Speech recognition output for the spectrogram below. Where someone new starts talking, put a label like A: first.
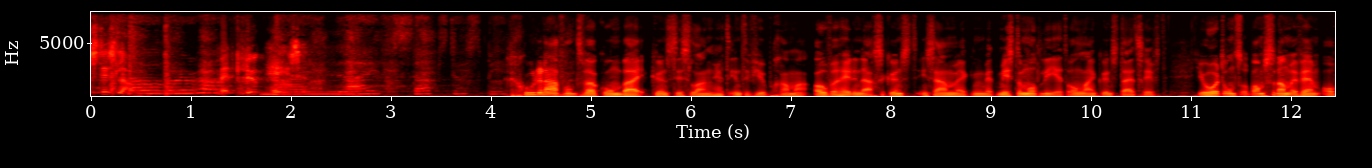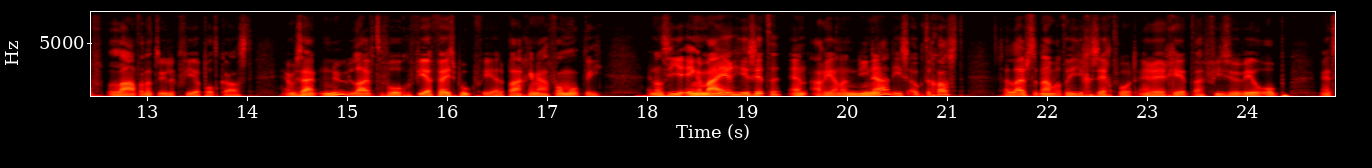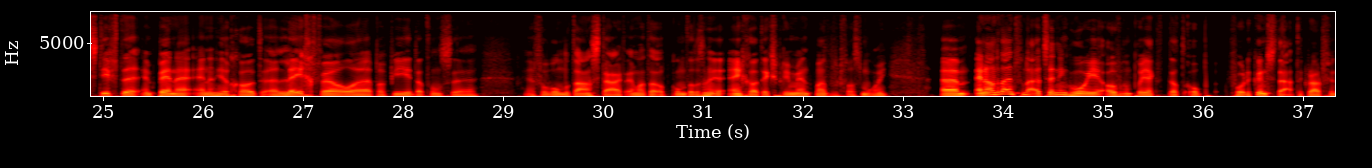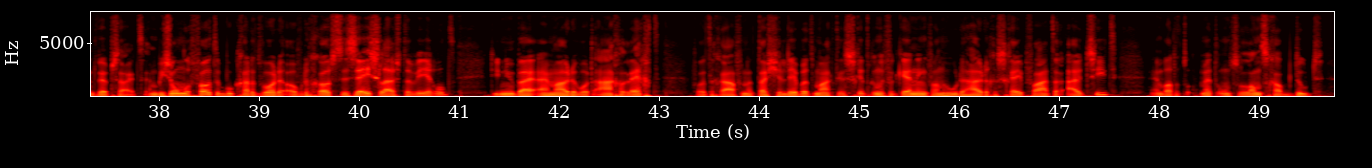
A: Kunst is Lang met Luc Hezen.
B: Goedenavond, welkom bij Kunst is Lang, het interviewprogramma over hedendaagse kunst in samenwerking met Mr. Motley, het online kunsttijdschrift. Je hoort ons op Amsterdam FM of later natuurlijk via podcast. En we zijn nu live te volgen via Facebook, via de pagina van Motley. En dan zie je Inge Meijer hier zitten en Ariane Nina, die is ook te gast. Zij luistert naar wat er hier gezegd wordt en reageert daar visueel op met stiften en pennen en een heel groot uh, leeg vel uh, papier dat ons uh, verwonderd aanstaart. En wat erop komt, dat is een, een groot experiment, maar het wordt vast mooi. Um, en aan het eind van de uitzending hoor je over een project dat op voor de kunst staat, de crowdfund website. Een bijzonder fotoboek gaat het worden over de grootste zeesluis ter wereld, die nu bij IJmuiden wordt aangelegd. Fotograaf Natasja Libbert maakt een schitterende verkenning van hoe de huidige scheepvaart eruit ziet en wat het met ons landschap doet.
